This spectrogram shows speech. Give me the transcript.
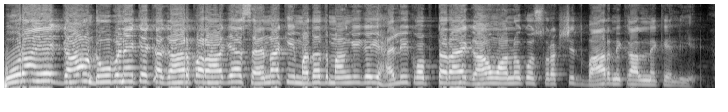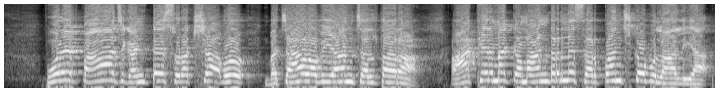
पूरा एक गाँव डूबने के कगार पर आ गया। सेना की मदद मांगी गई। हेलीकॉप्टर आए गाँव वालों को सुरक्षित बाहर निकालने के लिए। पूरे पाँच घंटे सुरक्षा, वो बचाव अभियान चलता रहा। आखिर में कमांडर ने सरपंच को बुला लिया।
